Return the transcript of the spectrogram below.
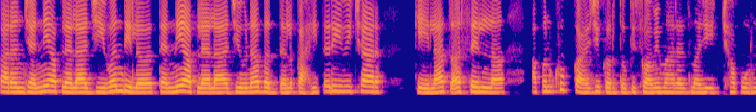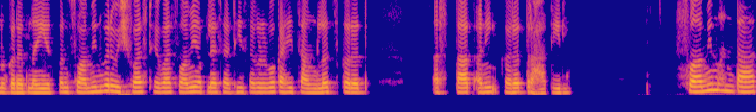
कारण ज्यांनी आपल्याला जीवन दिलं त्यांनी आपल्याला जीवनाबद्दल काहीतरी विचार केलाच असेल ना? आपण खूप काळजी करतो की स्वामी महाराज माझी इच्छा पूर्ण करत नाही आहेत पण स्वामींवर विश्वास ठेवा. स्वामी आपल्यासाठी सर्व काही चांगलंच करत असतात आणि करत राहतील. स्वामी म्हणतात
